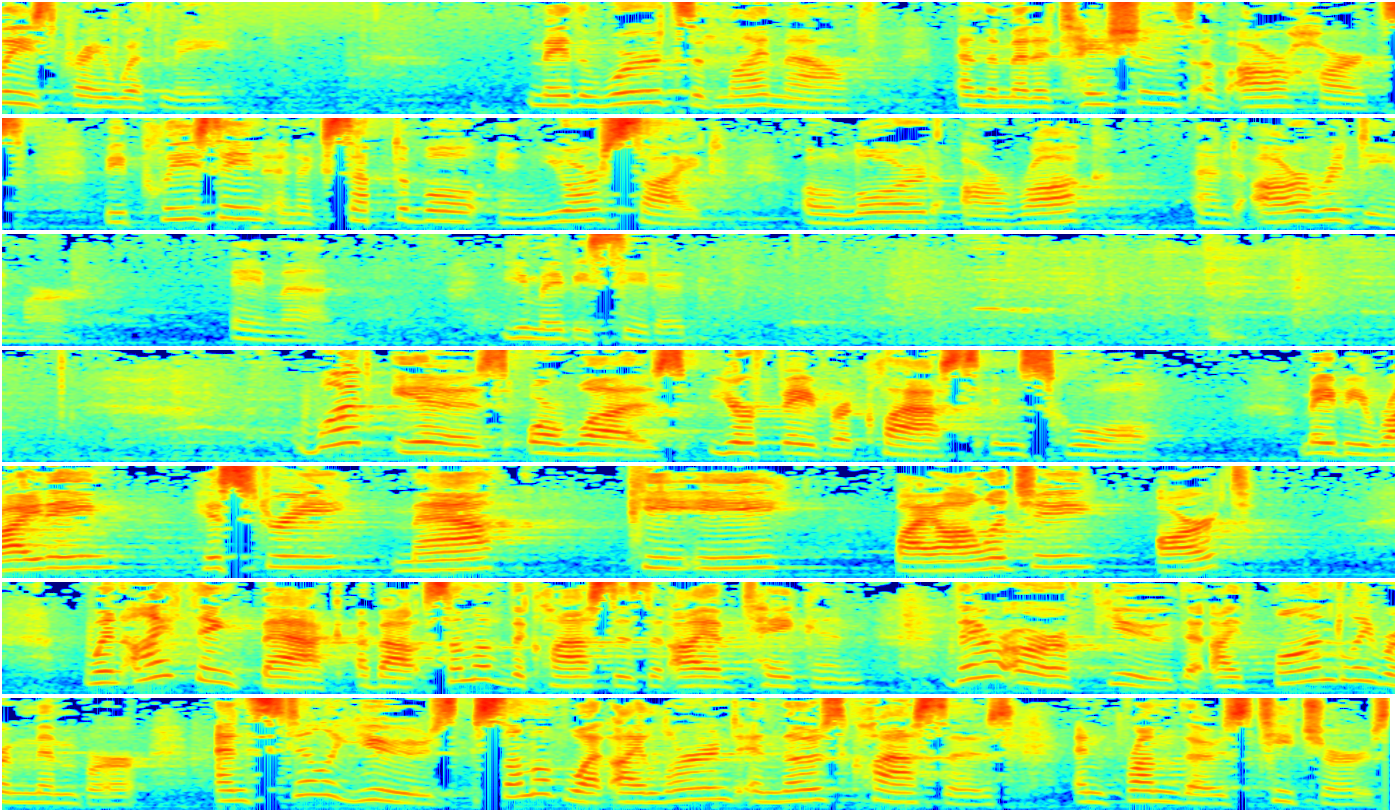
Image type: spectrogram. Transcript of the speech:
Please pray with me. May the words of my mouth and the meditations of our hearts be pleasing and acceptable in your sight, O Lord, our rock and our Redeemer. Amen. You may be seated. What is or was your favorite class in school? Maybe writing, history, math, PE, biology, art. When I think back about some of the classes that I have taken, there are a few that I fondly remember and still use some of what I learned in those classes and from those teachers.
